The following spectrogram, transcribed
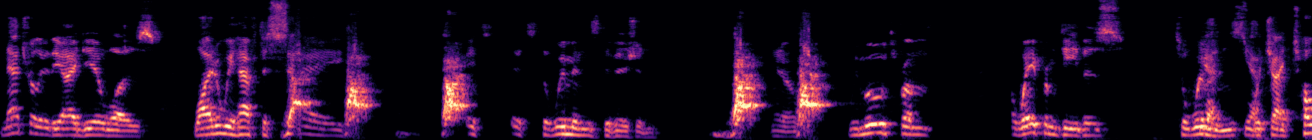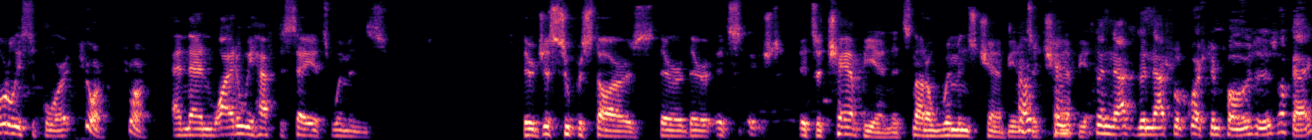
naturally the idea was why do we have to say it's it's the women's division? You know we moved from away from divas to women's yeah. which i totally support. Sure, sure. and then why do we have to say it's women's? They're just superstars. They're they're it's it's a champion. It's not a women's champion. It's a champion Then that, the natural question posed is okay.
